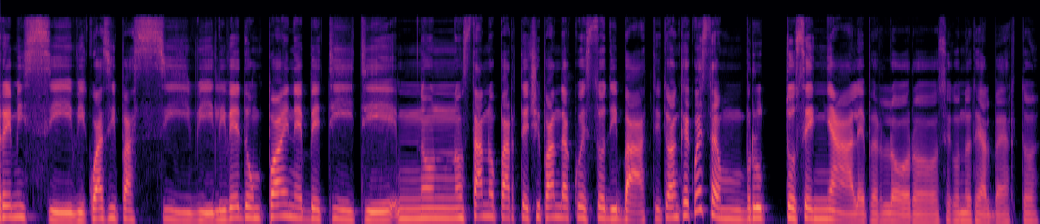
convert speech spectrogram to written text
remissivi, quasi passivi, li vedo un po' inebetiti, non, non stanno partecipando a questo dibattito. Anche questo è un brutto segnale per loro, secondo te Alberto?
